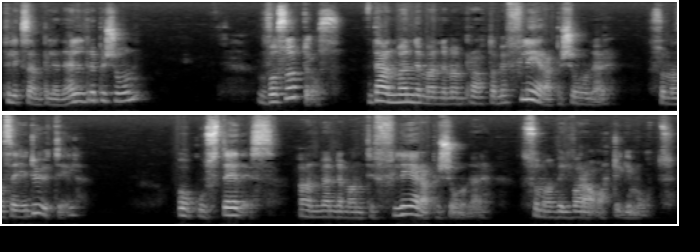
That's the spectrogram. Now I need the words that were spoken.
till exempel en äldre person. Vosotros, det använder man när man pratar med flera personer som man säger du till. Och ustedes använder man till flera personer som man vill vara artig emot.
